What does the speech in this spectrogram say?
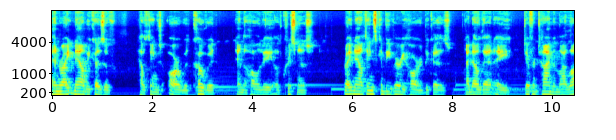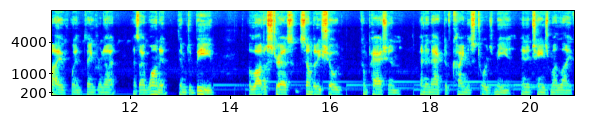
And right now, because of how things are with COVID, and the holiday of Christmas, right now things can be very hard because I know that a different time in my life when things were not as I wanted them to be, a lot of stress, somebody showed compassion and an act of kindness towards me, and it changed my life.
